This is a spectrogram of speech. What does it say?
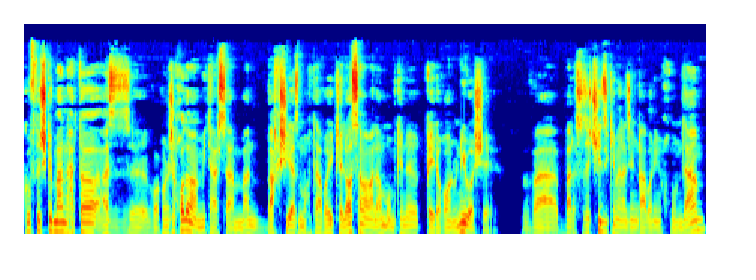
گفتش که من حتی از واکنش خودم هم میترسم. من بخشی از محتوای کلاسم هم الان ممکنه غیرقانونی باشه. و بر اساس چیزی که من از این قوانین خوندم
